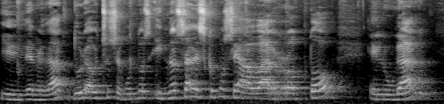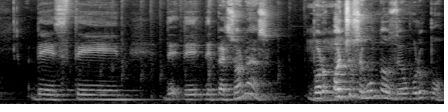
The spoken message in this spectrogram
y de verdad dura 8 segundos y no sabes cómo se abarrotó el lugar de, este, de, de- de personas por Ujú. 8 segundos de un grupo.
